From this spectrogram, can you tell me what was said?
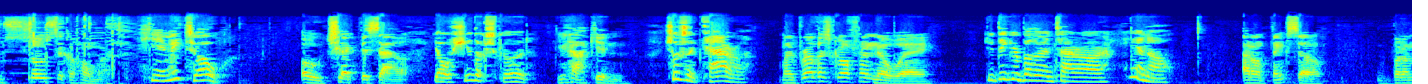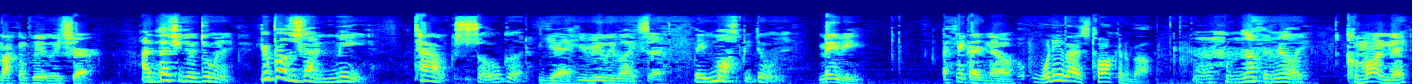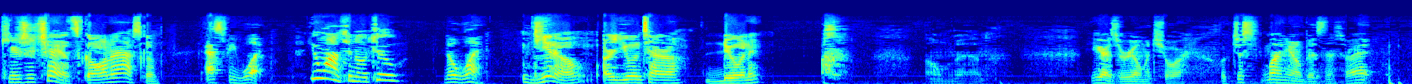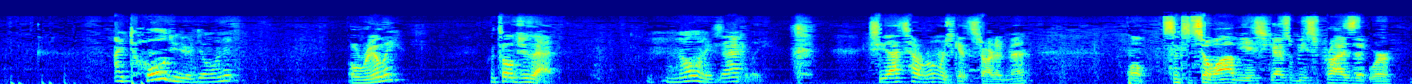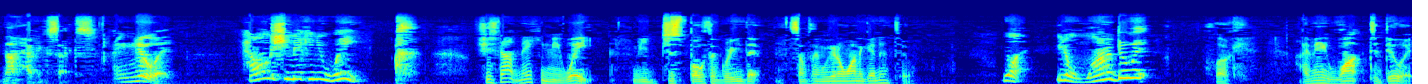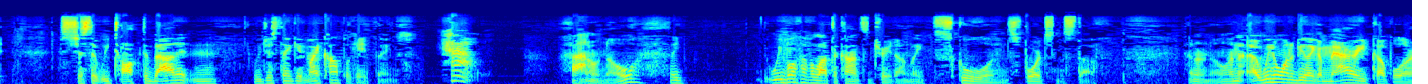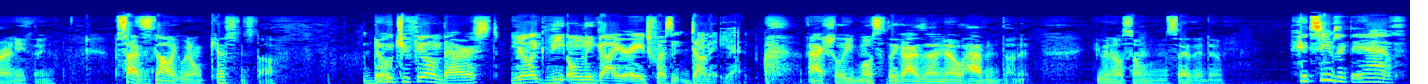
Man, I am so sick of homework. Yeah, me too. Oh, check this out. Yo, she looks good. You're not kidding. She looks like Tara. My brother's girlfriend? No way. Do you think your brother and Tara are, you know? I don't think so, but I'm not completely sure. I bet you they're doing it. Your brother's got it made. Tara looks so good. Yeah, he really likes her. They must be doing it. Maybe. I think I'd know. What are you guys talking about? Uh, nothing really. Come on, Nick. Here's your chance. Go on and ask him. Ask me what? You want to know too? Know what? You know, are you and Tara doing it? Oh man. You guys are real mature. Look, just mind your own business, all right? I told you they're doing it. Oh really? Who told you that? No one exactly. See, that's how rumors get started, man. Well, since it's so obvious, you guys will be surprised that we're not having sex. I knew it. How long is she making you wait? She's not making me wait. We just both agreed that it's something we don't want to get into. What? You don't want to do it? Look, I may want to do it. It's just that we talked about it and we just think it might complicate things. How? I don't know. Like, we both have a lot to concentrate on, like school and sports and stuff. I don't know. And uh, we don't want to be like a married couple or anything. Besides, it's not like we don't kiss and stuff. Don't you feel embarrassed? You're like the only guy your age who hasn't done it yet. Actually, most of the guys I know haven't done it, even though some of them say they do. It seems like they have.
